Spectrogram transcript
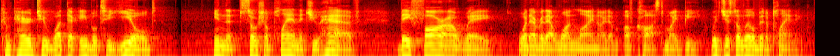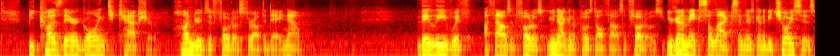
compared to what they're able to yield in the social plan that you have, they far outweigh whatever that one line item of cost might be with just a little bit of planning because they're going to capture hundreds of photos throughout the day. Now, they leave with a thousand photos. You're not going to post all thousand photos. You're going to make selects and there's going to be choices,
